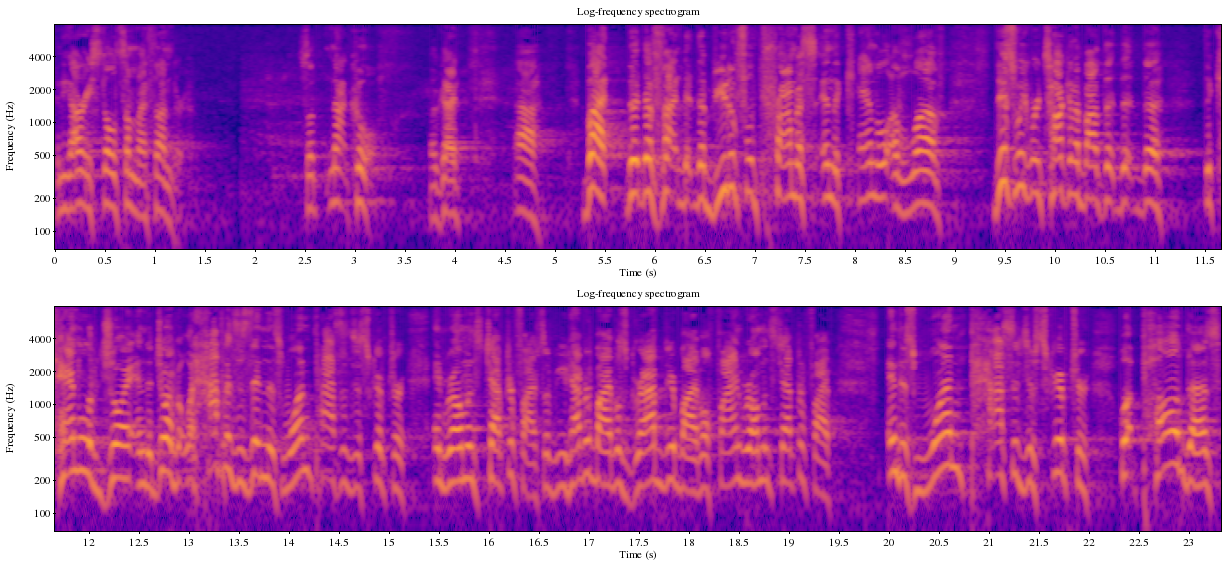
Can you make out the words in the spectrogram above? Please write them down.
and he already stole some of my thunder. So, not cool, okay? Uh, but the, the, the beautiful promise in the candle of love this week we're talking about the, the, the, the, candle of joy and the joy. But what happens is in this one passage of scripture in Romans chapter 5. So if you have your Bibles, grab your Bible, find Romans chapter 5. In this one passage of scripture, what Paul does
